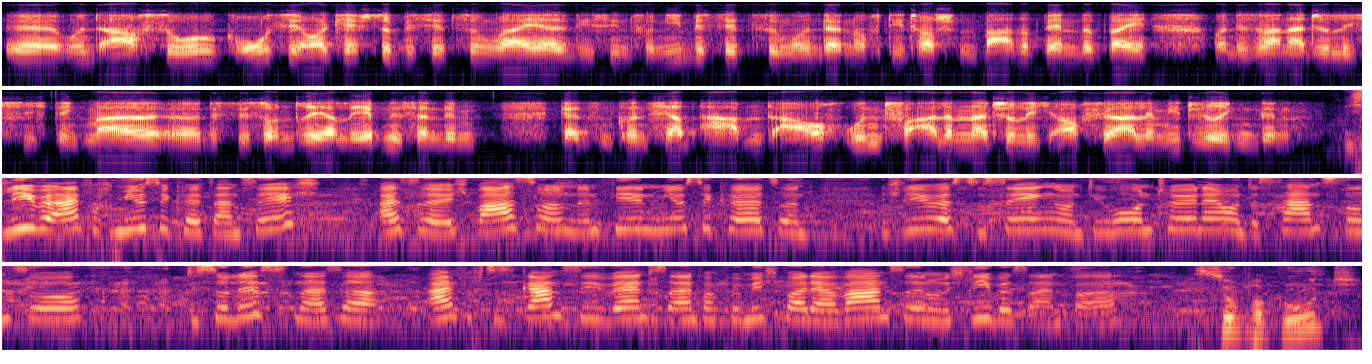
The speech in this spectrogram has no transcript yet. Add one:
äh, und auch so große Orchesterbesetzung war ja die Sinfoniebesetzung und dann noch die Torsten Bader Band dabei und das war natürlich, ich denke mal, äh, das besondere Erlebnis an dem ganzen Konzertabend auch und vor allem natürlich auch für alle Mitwirkenden. Ich liebe einfach Musicals an sich. Also ich war schon in vielen Musicals und ich liebe es zu singen und die hohen Töne und das Tanzen und so. Die Solisten, also einfach das ganze Event ist einfach für mich voll der Wahnsinn und ich liebe es einfach. Super gut,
